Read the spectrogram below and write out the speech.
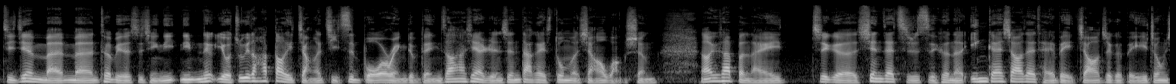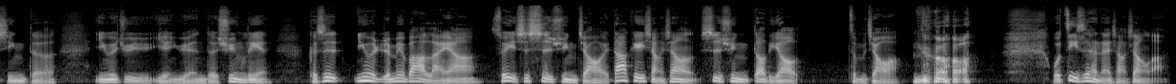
几件蛮蛮特别的事情，你你那有注意到他到底讲了几次 boring，对不对？你知道他现在人生大概是多么想要往生，然后因为他本来这个现在此时此刻呢，应该是要在台北教这个北艺中心的音乐剧演员的训练，可是因为人没有办法来啊，所以是视讯教。哎，大家可以想象视讯到底要怎么教啊？我自己是很难想象啦。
